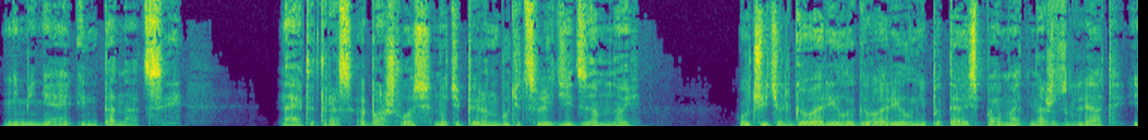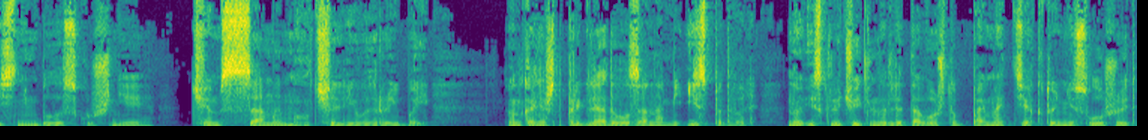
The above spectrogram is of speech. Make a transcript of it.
не меняя интонации. На этот раз обошлось, но теперь он будет следить за мной. Учитель говорил и говорил, не пытаясь поймать наш взгляд, и с ним было скучнее, чем с самой молчаливой рыбой — он, конечно, приглядывал за нами исподволь, но исключительно для того, чтобы поймать тех, кто не слушает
